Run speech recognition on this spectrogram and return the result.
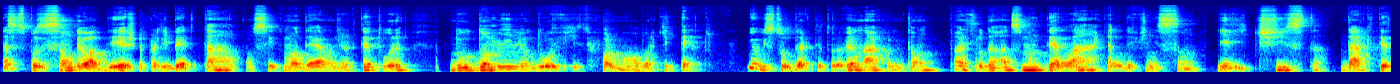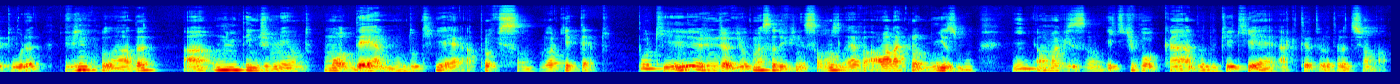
Essa exposição deu a deixa para libertar o conceito moderno de arquitetura do domínio do ofício formal do arquiteto. E o estudo da arquitetura vernácula, então, ajuda a desmantelar aquela definição elitista da arquitetura vinculada a um entendimento moderno do que é a profissão do arquiteto. Porque a gente já viu como essa definição nos leva ao anacronismo e a uma visão equivocada do que é arquitetura tradicional.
